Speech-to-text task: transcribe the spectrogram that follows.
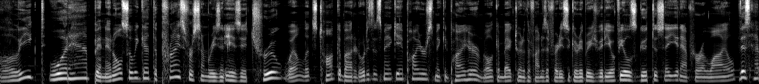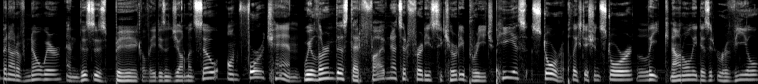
leaked? What happened? And also we got the price for some reason. Is it true? Well, let's talk about it. What is this SmackNPie? Making Pie here, and welcome back to another Five Nights at Freddy's security breach video. Feels good to say it after a while. This happened out of nowhere, and this is big, ladies and gentlemen. So, on 4chan, we learned this that Five Nights at Freddy's security breach PS Store, PlayStation Store leak. Not only does it reveal,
